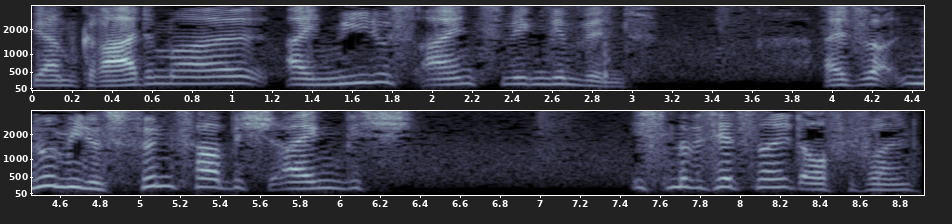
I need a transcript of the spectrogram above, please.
wir haben gerade mal ein minus 1 wegen dem Wind. Also nur minus 5 habe ich eigentlich ist mir bis jetzt noch nicht aufgefallen.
